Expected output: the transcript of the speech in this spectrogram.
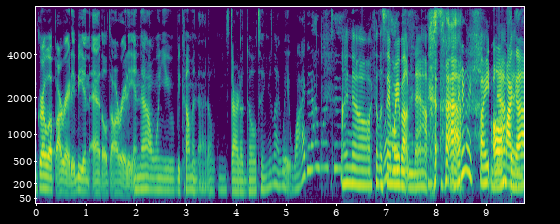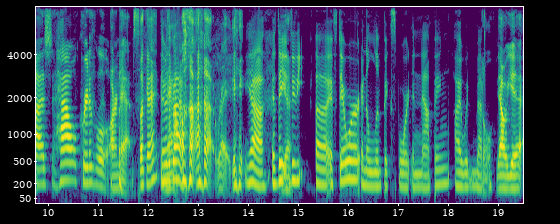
grow up already, be an adult already, and now when you become an adult and you start adulting, you're like, wait, why did I want to? I know. I feel the What same way about naps. Why did I fight naps Oh napping? my gosh, how critical are naps? Okay, They're the best, right? Yeah. If, they, Yeah. the- uh, if there were an Olympic sport in napping, I would medal. Oh yeah,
